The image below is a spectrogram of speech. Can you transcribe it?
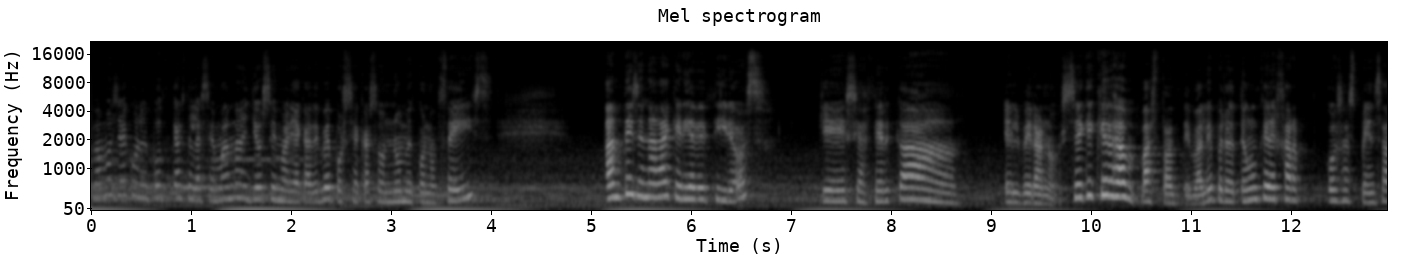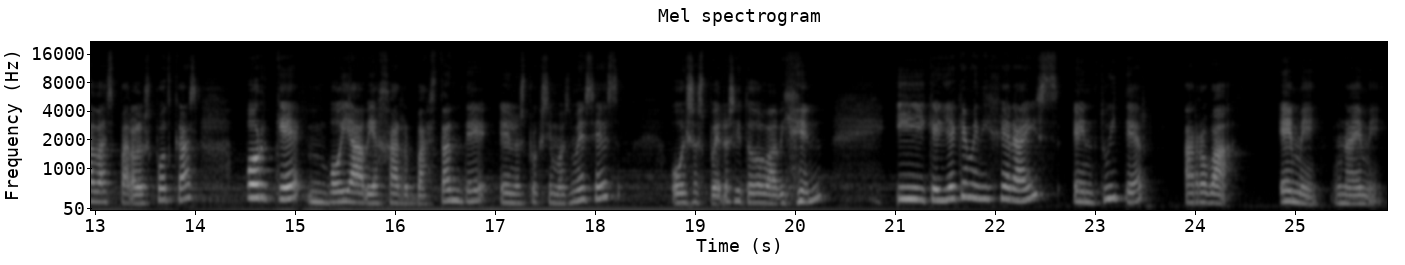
vamos ya con el podcast de la semana. Yo soy María Cadebe, por si acaso no me conocéis. Antes de nada quería deciros que se acerca el verano. Sé que queda bastante, ¿vale? Pero tengo que dejar cosas pensadas para los podcasts porque voy a viajar bastante en los próximos meses, o eso espero si todo va bien. Y quería que me dijerais en Twitter, arroba m, una m,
